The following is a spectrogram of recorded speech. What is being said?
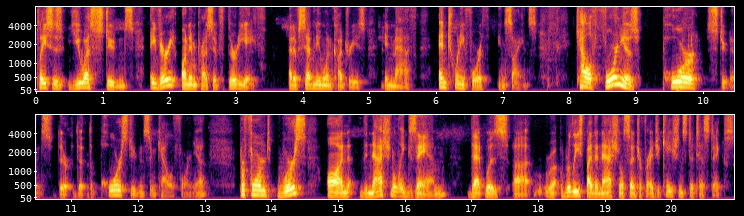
places US students a very unimpressive 38th out of 71 countries in math and 24th in science. California's poor students, the, the poor students in California, performed worse on the national exam that was uh, re- released by the National Center for Education Statistics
